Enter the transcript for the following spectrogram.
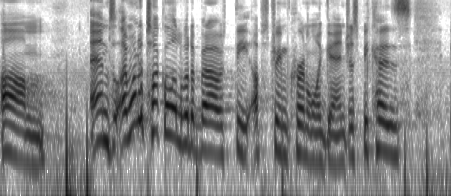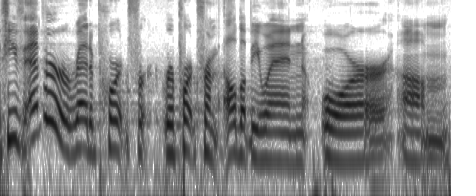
Um, and I want to talk a little bit about the upstream kernel again, just because if you've ever read a report, for, report from LWN or um,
